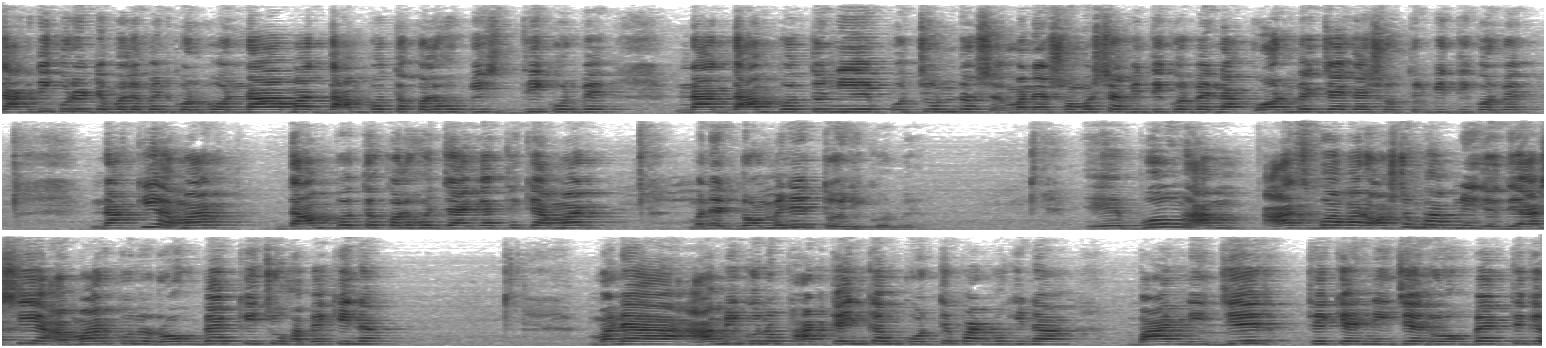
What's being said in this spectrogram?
চাকরি করে ডেভেলপমেন্ট করব? না আমার দাম্পত্য কলহ বৃদ্ধি করবে? না দাম্পত্য নিয়ে প্রচণ্ড মানে সমস্যা বৃদ্ধি করবে? না কর্মের জায়গায় শত্রু বৃদ্ধি করবে? নাকি আমার দাম্পত্য কলহর জায়গা থেকে আমার মানে ডমিনেট তৈরি করবে? এবং আসব আবার অষ্টম ভাব নিয়ে যদি আসি, আমার কোনো রোগ ব্যাগ কিছু হবে কি না? মানে আমি কোনো ফাটকা ইনকাম করতে পারব কি না? বা নিজের থেকে নিজের রোগ ব্যাগ থেকে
